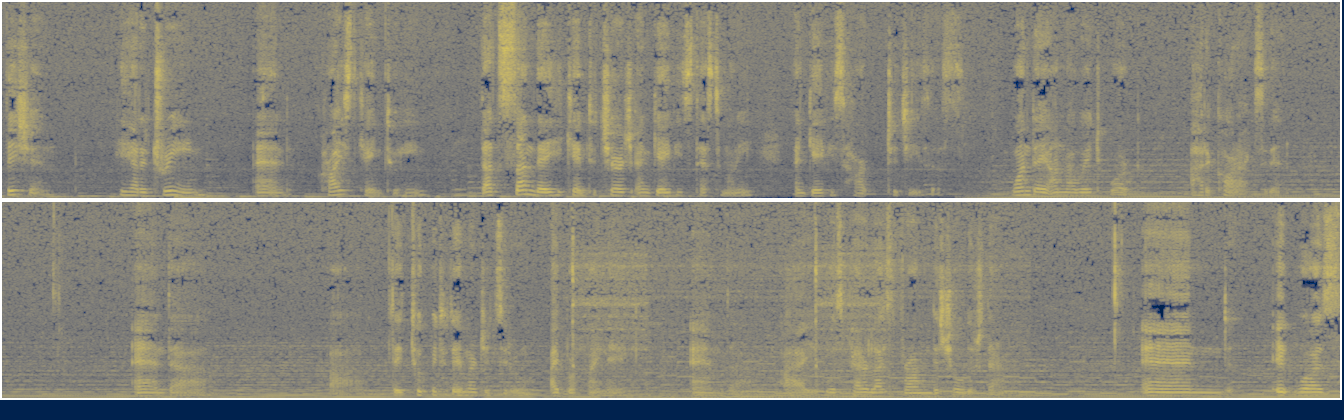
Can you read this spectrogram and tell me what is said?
vision, he had a dream, and Christ came to him. That Sunday, he came to church and gave his testimony and gave his heart to Jesus. One day, on my way to work, I had a car accident, and. Uh, uh, they took me to the emergency room. I broke my neck and uh, I was paralyzed from the shoulders down. And it was,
